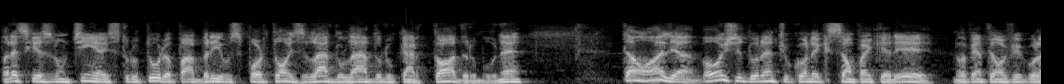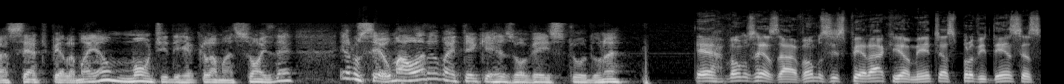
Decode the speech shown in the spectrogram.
Parece que eles não tinham estrutura para abrir os portões lá do lado do cartódromo, né? Então, olha, hoje durante o Conexão Pai Querer 91,7 pela manhã, um monte de reclamações, né? Eu não sei, uma hora vai ter que resolver isso tudo, né? É, vamos rezar, vamos esperar que realmente as providências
